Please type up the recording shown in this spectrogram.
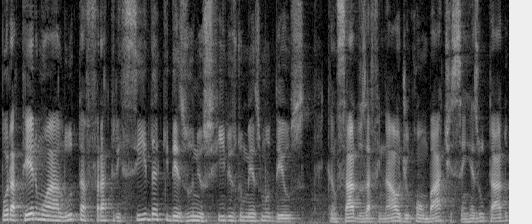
por a termo à luta fratricida que desune os filhos do mesmo Deus, cansados afinal de um combate sem resultado,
